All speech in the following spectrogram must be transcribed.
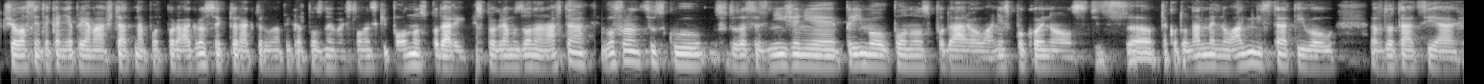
čo je vlastne taká nepriamá štátna podpora agrosektora, ktorú napríklad napríklad poznajú aj slovenskí polnohospodári z programu Zóna nafta. Vo Francúzsku sú to zase zníženie príjmov polnohospodárov a nespokojnosť s e, takouto nadmernou administratívou v dotáciách.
